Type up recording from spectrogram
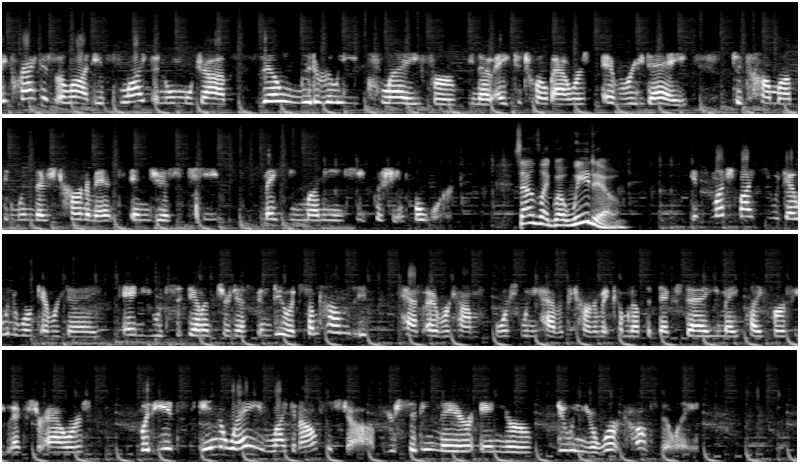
They practice a lot. It's like a normal job. They'll literally play for, you know, 8 to 12 hours every day to come up and win those tournaments and just keep making money and keep pushing forward. Sounds like what we do. It's much like you would go into work every day and you would sit down at your desk and do it. Sometimes it has overtime, of course, when you have a tournament coming up the next day. You may play for a few extra hours. But it's in a way like an office job. You're sitting there and you're doing your work constantly.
